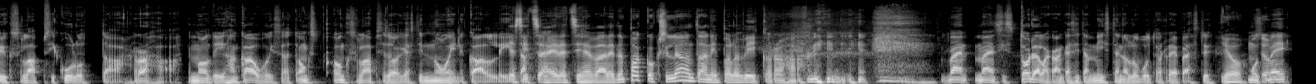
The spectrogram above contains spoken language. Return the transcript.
yksi lapsi kuluttaa rahaa. Ja me oltiin ihan kauhuissa, että onko lapset oikeasti noin kalliita. Ja sit sä heität siihen väliin, että no pakkoksille antaa niin paljon viikkorahaa. Mä en, mä en siis todellakaan käsitä, mistä ne luvut on repästy. Mutta on- me,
